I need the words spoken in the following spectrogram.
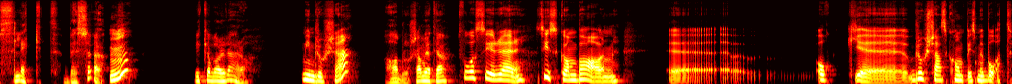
släktbesök. Mm. Vilka var det där då? Min brorsa, Ja, brorsan vet jag. två syrror, syskonbarn eh, och eh, brorsans kompis med båt.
